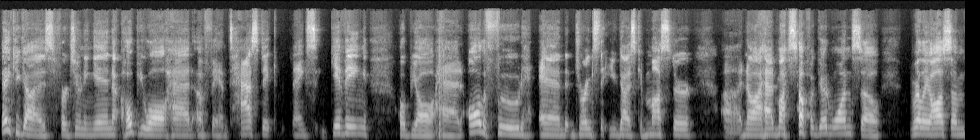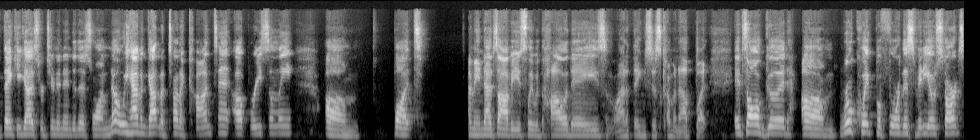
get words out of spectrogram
Thank you guys for tuning in. Hope you all had a fantastic Thanksgiving. Hope you all had all the food and drinks that you guys can muster. Uh, know I had myself a good one, so really awesome. Thank you guys for tuning into this one. No, we haven't gotten a ton of content up recently, um, but I mean, that's obviously with the holidays and a lot of things just coming up, but it's all good. Um, real quick before this video starts,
